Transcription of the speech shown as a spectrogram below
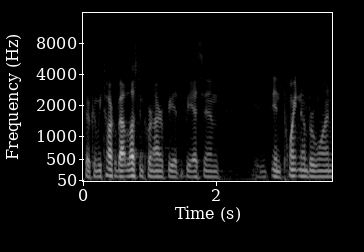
So, can we talk about lust and pornography at the BSM in, in point number one?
